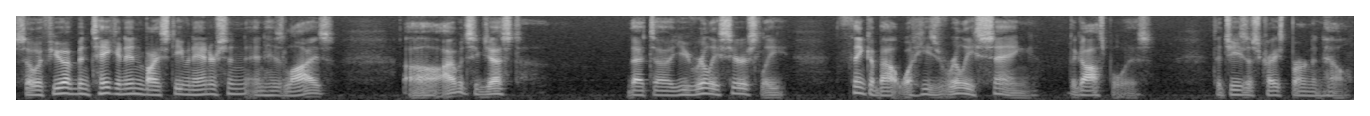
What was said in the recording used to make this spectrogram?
So if you have been taken in by Steven Anderson and his lies, uh, I would suggest that uh, you really seriously think about what he's really saying the gospel is that Jesus Christ burned in hell.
